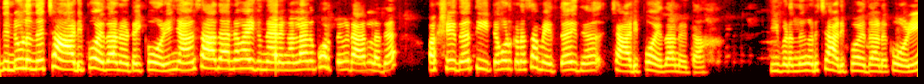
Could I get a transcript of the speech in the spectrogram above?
ഇതിന്റെ ഉള്ളിൽ നിന്ന് ചാടിപ്പോയതാണ് കേട്ടോ ഈ കോഴി. ഞാൻ സാധാരണ വൈകുന്നേരങ്ങളിലാണ് പുറത്ത് വിടാറുള്ളത്. പക്ഷെ ഇത് തീറ്റ കൊടുക്കണ സമയത്ത് ഇത് ചാടിപ്പോയതാണ് കേട്ടാ ഇവിടുന്ന് ഇങ്ങോട്ട് ചാടിപ്പോയതാണ് കോഴി.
